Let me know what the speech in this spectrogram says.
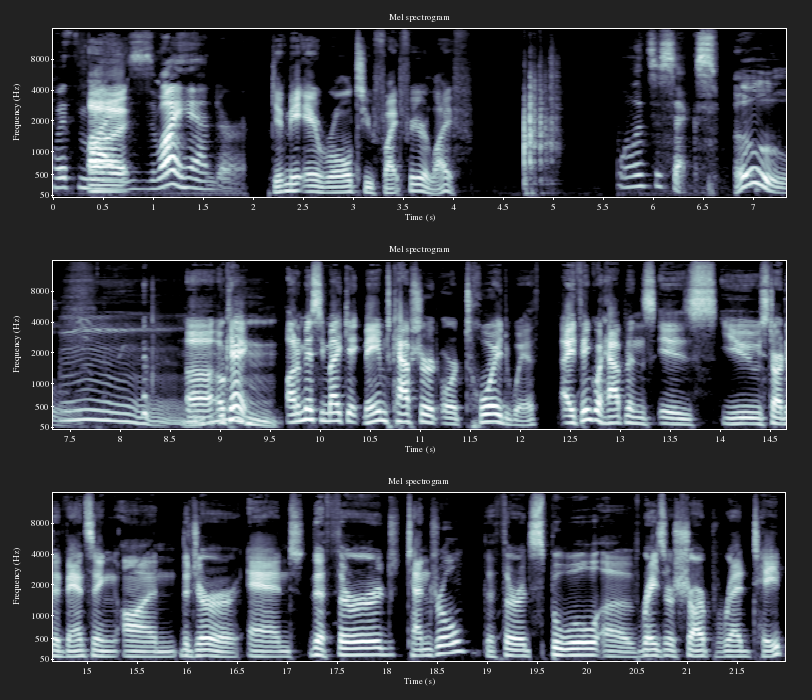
with my Uh, Zweihander. Give me a roll to fight for your life. Well, it's a six. Oh. Mm. Uh, okay. Mm. On a miss, you might get maimed, captured, or toyed with. I think what happens is you start advancing on the juror, and the third tendril, the third spool of razor sharp red tape,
